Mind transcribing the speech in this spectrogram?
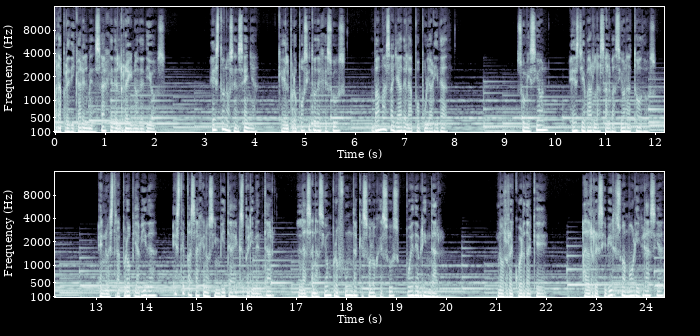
para predicar el mensaje del reino de Dios. Esto nos enseña que el propósito de Jesús va más allá de la popularidad. Su misión es llevar la salvación a todos. En nuestra propia vida, este pasaje nos invita a experimentar la sanación profunda que solo Jesús puede brindar. Nos recuerda que, al recibir su amor y gracia,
